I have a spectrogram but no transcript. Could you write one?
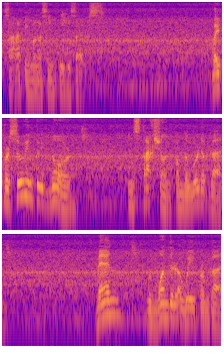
sa ating mga sinful desires. By pursuing to ignore instruction from the Word of God, men would wander away from God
